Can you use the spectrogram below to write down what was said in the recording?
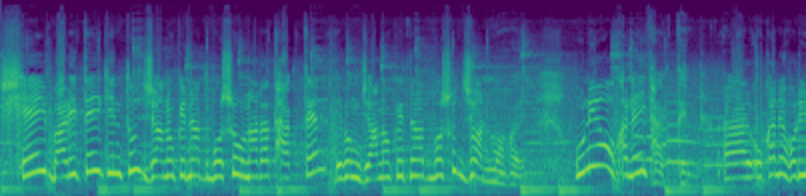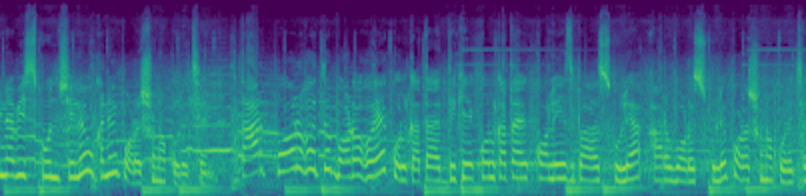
সেই বাড়িতেই কিন্তু জানকীনাথ বসু ওনারা থাকতেন এবং জানকীনাথ বসুর জন্ম হয়। উনিও ওখানেই থাকতেন। আর ওখানে হরিনাবি স্কুল ছিল ওখানেই পড়াশোনা করেছেন। তারপর হয়তো বড় হয়ে কলকাতার দিকে কলকাতায় কলেজ বা স্কুলে আরও বড় স্কুলে পড়াশোনা করেছে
